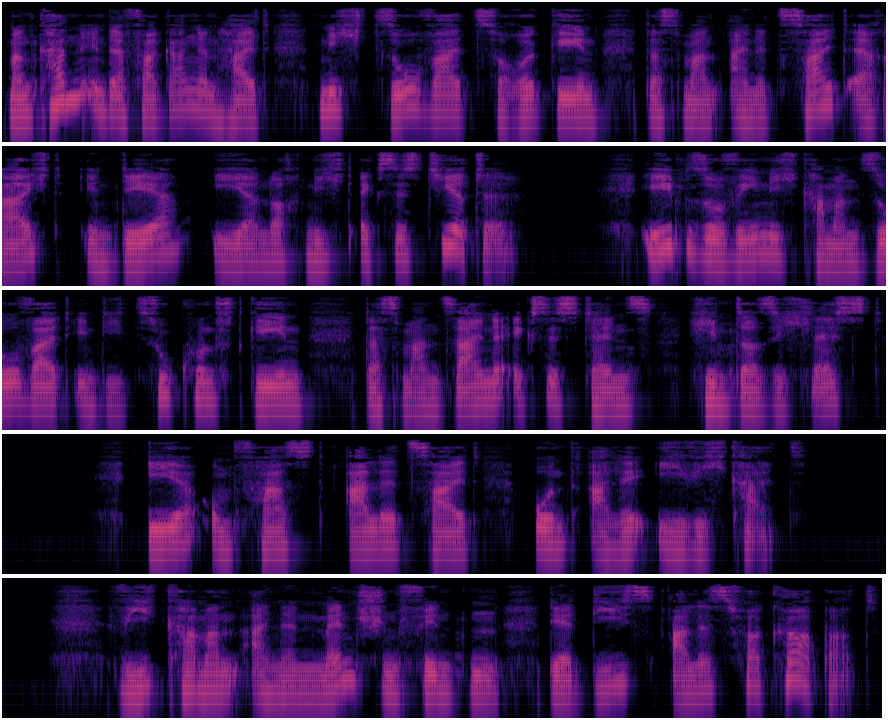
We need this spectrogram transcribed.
Man kann in der Vergangenheit nicht so weit zurückgehen, dass man eine Zeit erreicht, in der er noch nicht existierte. Ebenso wenig kann man so weit in die Zukunft gehen, dass man seine Existenz hinter sich lässt. Er umfasst alle Zeit und alle Ewigkeit. Wie kann man einen Menschen finden, der dies alles verkörpert?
